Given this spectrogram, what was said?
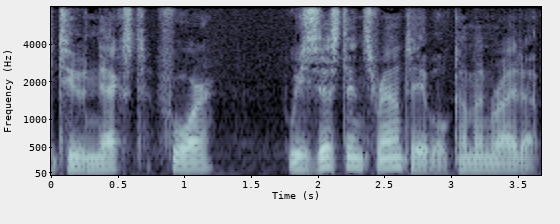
tuned next for Resistance Roundtable coming right up.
